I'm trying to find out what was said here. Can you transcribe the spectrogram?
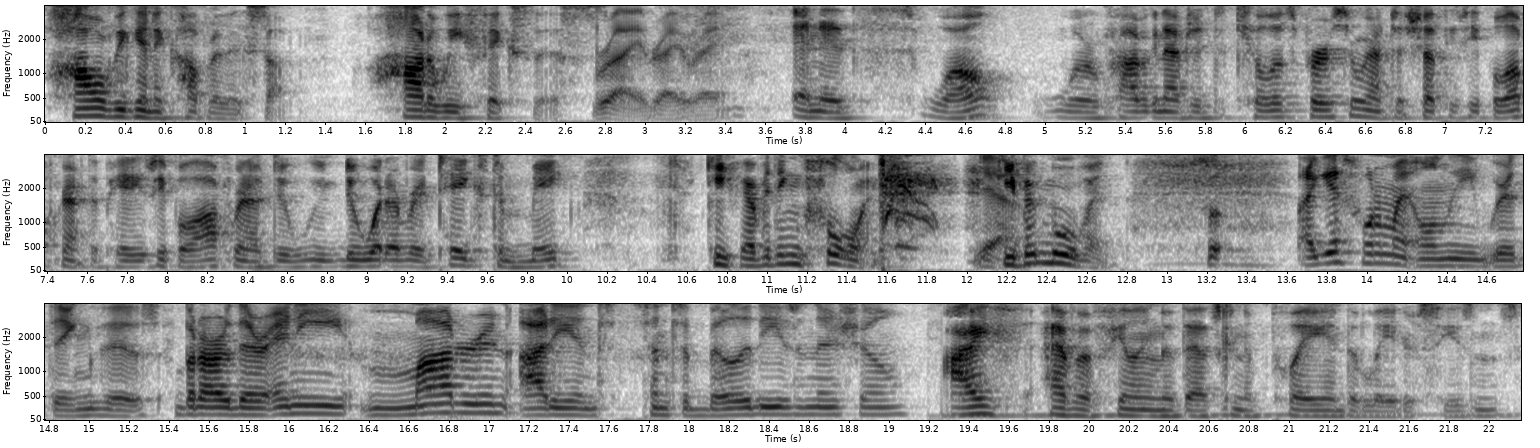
How are we to cover this up? How do we fix this? Right. Right. Right. And it's well, we're probably to have to kill this person. We're to have to shut these people up. We're to have to pay these people off. We're to have to do, do whatever it takes to make keep everything flowing, Yeah. keep it moving. So I guess one of my only weird things is, but are there any modern audience sensibilities in this show? I th- have a feeling that that's going to play into later seasons.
